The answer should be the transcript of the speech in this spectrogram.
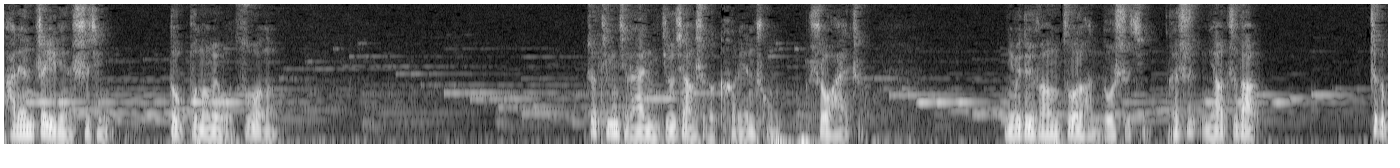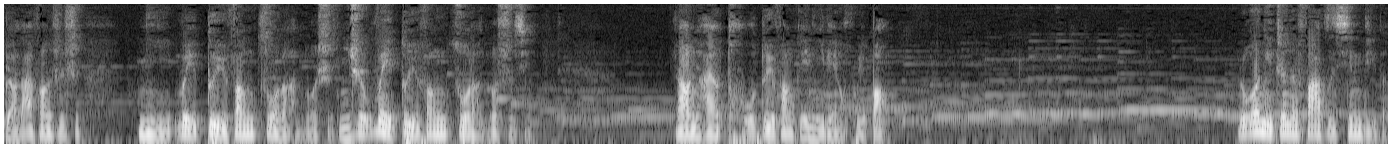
他连这一点事情都不能为我做呢？这听起来你就像是个可怜虫受害者。你为对方做了很多事情，可是你要知道，这个表达方式是，你为对方做了很多事情，你是为对方做了很多事情，然后你还要图对方给你一点回报。如果你真的发自心底的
